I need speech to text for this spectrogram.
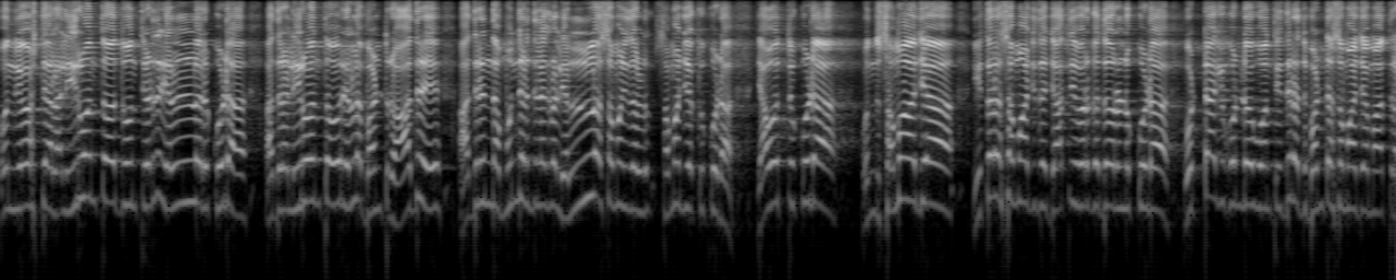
ಒಂದು ವ್ಯವಸ್ಥೆ ಅಲ್ಲ. ಅಲ್ಲಿ ಇರುವಂಥದ್ದು ಅಂತ ಹೇಳಿದ್ರೆ ಎಲ್ಲರೂ ಕೂಡ ಅದರಲ್ಲಿ ಇರುವಂಥವ್ರು ಎಲ್ಲ ಬಂಟರು. ಆದರೆ ಅದರಿಂದ ಮುಂದಿನ ದಿನಗಳಲ್ಲಿ ಎಲ್ಲ ಸಮಾಜದ ಸಮಾಜಕ್ಕೂ ಕೂಡ, ಯಾವತ್ತೂ ಕೂಡ ಒಂದು ಸಮಾಜ, ಇತರ ಸಮಾಜದ ಜಾತಿ ವರ್ಗದವರನ್ನು ಕೂಡ ಒಟ್ಟಾಗಿ ಕೊಂಡೋಗುವಂತಿದ್ದರೆ ಅದು ಬಂಟ ಸಮಾಜ ಮಾತ್ರ.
